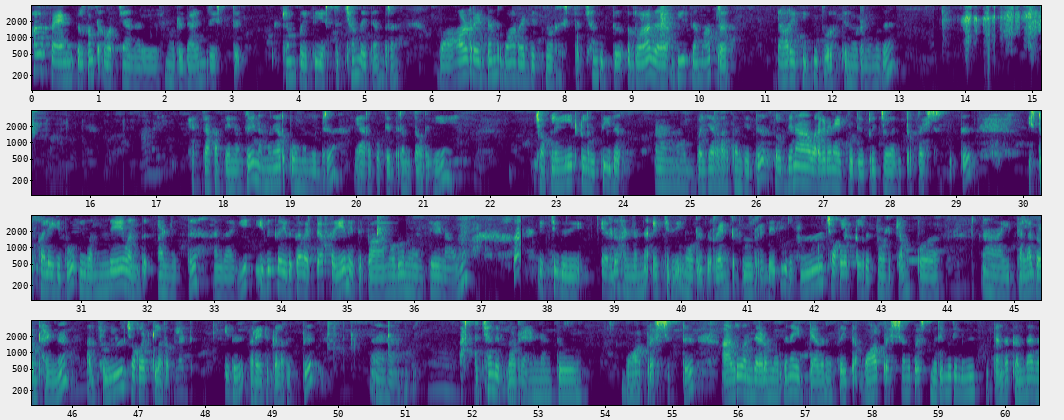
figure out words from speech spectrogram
Hello friends welcome to our channel ನೋಡಿರಿ, ದಾಳಿಂಬ್ರಿ ಎಷ್ಟು ಕೆಂಪು ಐತಿ, ಎಷ್ಟು ಚಂದ ಐತೆ ಅಂದ್ರೆ ಭಾಳ ರೆಡ್ ಅಂದ್ರೆ ಭಾಳ ರೆಡ್ ಇತ್ತು ನೋಡ್ರಿ, ಎಷ್ಟು ಚಂದ ಇತ್ತು. ಅದ್ರೊಳಗೆ ಬೀಜ ಮಾತ್ರ ಯಾವ ರೀತಿ ಇದ್ದು ತೋರಿಸ್ತೀನಿ ನೋಡ್ರಿ ನಿಮಗೆ. ಹೆಚ್ಚಾಕತ್ತೆ ನೋಡ್ರಿ, ನಮ್ಮ ಮನೆಯವ್ರು ತೊಗೊಂಬಂದಿದ್ರು, ಯಾರೋ ಕೊಟ್ಟಿದ್ರಂತ ಅವ್ರಿಗೆ. ಚಾಕ್ಲೇಟ್ ಕಲರ್ ಇತ್ತು, ಇದು ಬಜಾರೊಳಗೆ ತಂದಿದ್ದು. ಸ್ವಲ್ಪ ದಿನ ಹೊರಗಡೆನೇ ಇಟ್ಬಿಟ್ಟಿವಿ ಫ್ರಿಜ್ ಒಳಗೆ ಫ್ರೆಶ್ ಇರ್ತಿತ್ತು ಇಷ್ಟು ಕಲೆ ಇದ್ವು ಈ ಒಂದೇ ಒಂದು ಹಣ್ಣಿತ್ತು. ಹಾಗಾಗಿ ಇದಕ್ಕೆ ಇದಕ್ಕೆ ವ್ಯತ್ಯಾಸ ಏನೈತಿಪ್ಪ ನೋಡೋಣ ಅಂತೇಳಿ ನಾವು. ಹೆಚ್ಚಿದ್ವಿ. ಎರಡು ಹಣ್ಣನ್ನು ಹೆಚ್ಚಿದ್ವಿ. ನೋಡ್ರಿ ಇದು ರೆಡ್ ಫುಲ್ ರೆಡ್ ಐತಿ. ಇದು ಫುಲ್ ಚಾಕ್ಲೇಟ್ ಕಲರ್ ಇತ್ತು ನೋಡ್ರಿ. ಕೆಂಪು ಇತ್ತಲ್ಲ ದೊಡ್ಡ ಹಣ್ಣು. ಅದು ಫುಲ್ ಚಾಕ್ಲೇಟ್ ಕಲರ್ ಇದು ರೆಡ್ ಕಲರ್ ಇತ್ತು. ಅಷ್ಟು ಚಂದ ಇತ್ತು ನೋಡ್ರಿ ಹಣ್ಣಂತೂ. ಭಾಳ ಫ್ರೆಶ್ ಇತ್ತು. ಆದರೂ ಒಂದೆರಡು ಮೂರು ದಿನ ಇಟ್ಟೆ ಅದನ್ನು ಸಹಿತ. ಭಾಳ ಫ್ರೆಶ್ ಅಂದ್ರೆ ಫ್ರೆಶ್ ಮಿರಿ ಮಿರಿ ಮಿಂಚ್ತಿತ್ತಂಗೆ ತಂದಾಗ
